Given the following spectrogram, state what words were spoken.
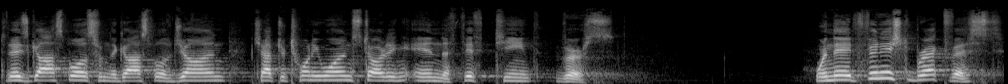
Today's gospel is from the Gospel of John, chapter 21, starting in the 15th verse. When they had finished breakfast,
